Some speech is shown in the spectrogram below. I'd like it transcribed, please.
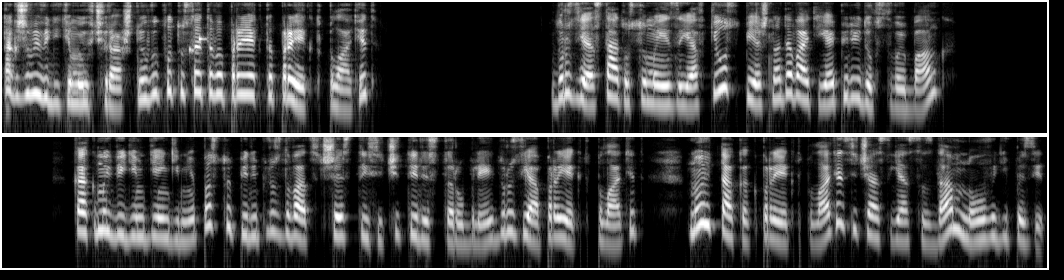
Также вы видите мою вчерашнюю выплату с этого проекта. Проект платит. Друзья, статус у моей заявки успешно. Давайте я перейду в свой банк. Как мы видим, деньги мне поступили плюс 26 400 рублей. Друзья, проект платит. Ну и так как проект платит, сейчас я создам новый депозит.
